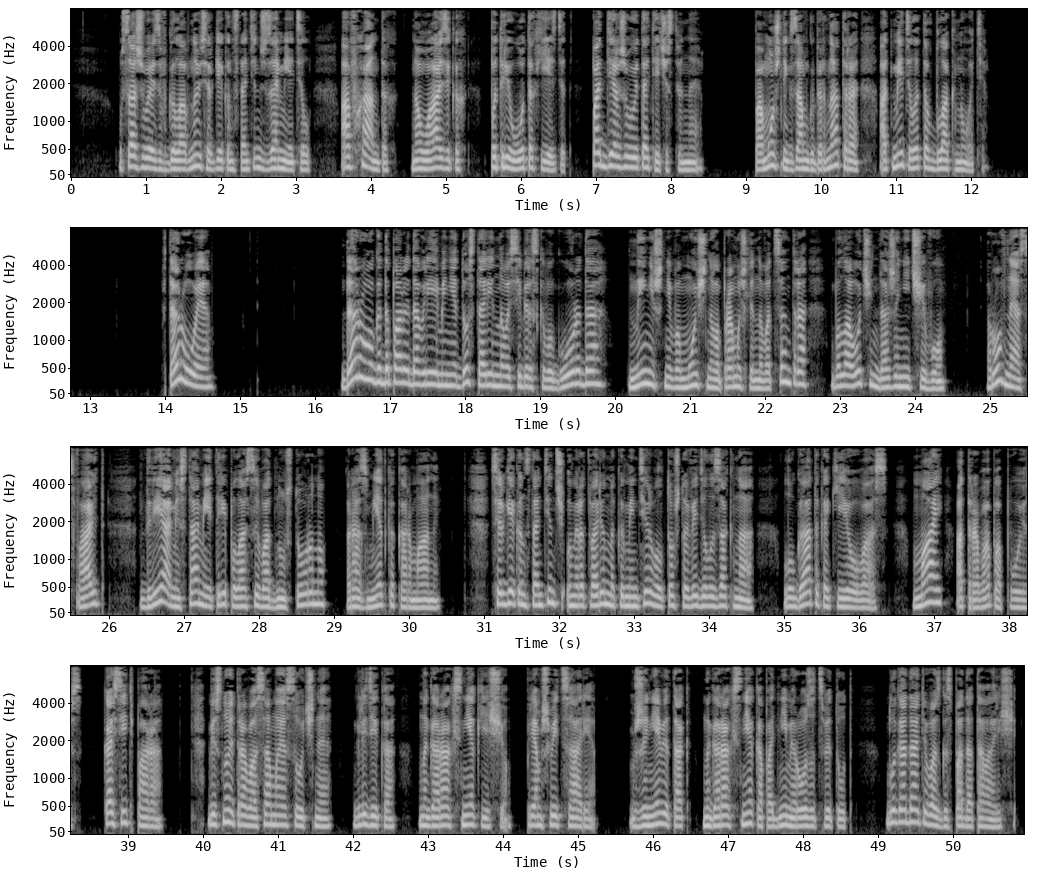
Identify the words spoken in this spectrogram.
Усаживаясь в головной, Сергей Константинович заметил, а в хантах, на уазиках, патриотах ездят, поддерживают отечественное. Помощник замгубернатора отметил это в блокноте. Второе. Дорога до поры до времени до старинного сибирского города, нынешнего мощного промышленного центра, была очень даже ничего. Ровный асфальт, две, а местами и три полосы в одну сторону, разметка, карманы. Сергей Константинович умиротворенно комментировал то, что видел из окна. «Луга-то какие у вас! Май, а трава по пояс. Косить пора. Весной трава самая сочная. Гляди-ка, на горах снег еще, прям Швейцария. В Женеве так, на горах снег, а под ними розы цветут. Благодать у вас, господа товарищи.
